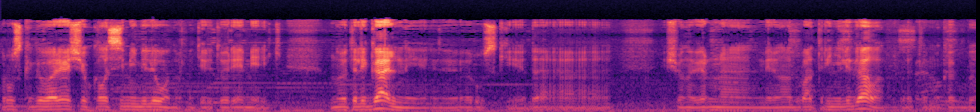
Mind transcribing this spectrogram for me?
русскоговорящих около 7 миллионов на территории Америки. Но это легальные э, русские, да. Еще, наверное, миллиона два-три нелегала. Поэтому как бы...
